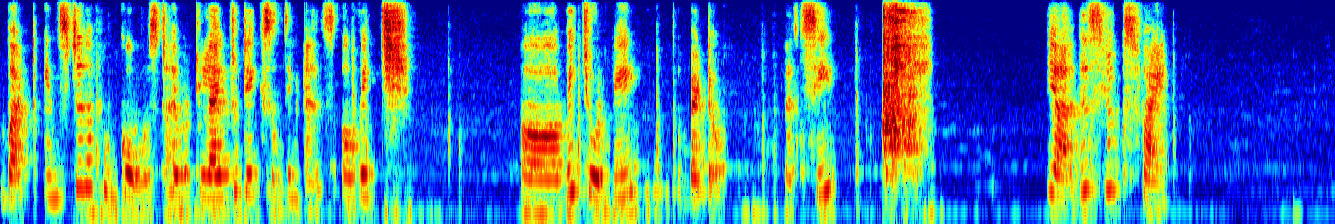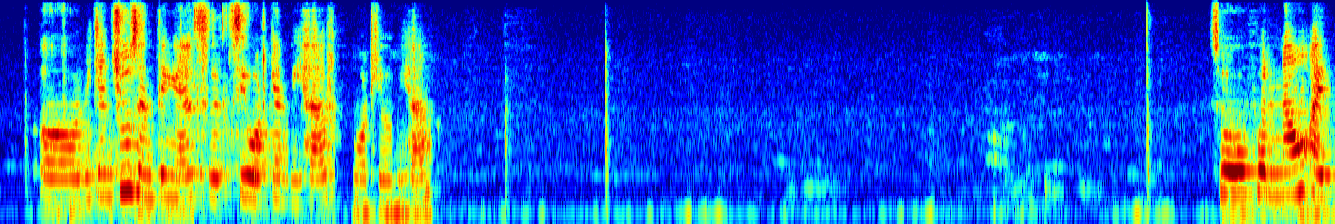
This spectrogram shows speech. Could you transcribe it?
But instead of a ghost, I would like to take something else, a witch. Uh, which would be better. Let's see. Yeah, this looks fine. Uh, we can choose anything else. Let's see what can we have. What here we have. So for now, I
